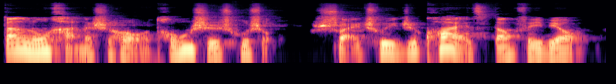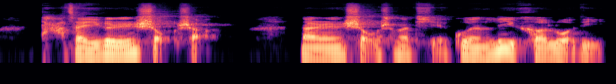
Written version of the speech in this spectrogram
丹龙喊的时候，同时出手，甩出一只筷子当飞镖，打在一个人手上，那人手上的铁棍立刻落地。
